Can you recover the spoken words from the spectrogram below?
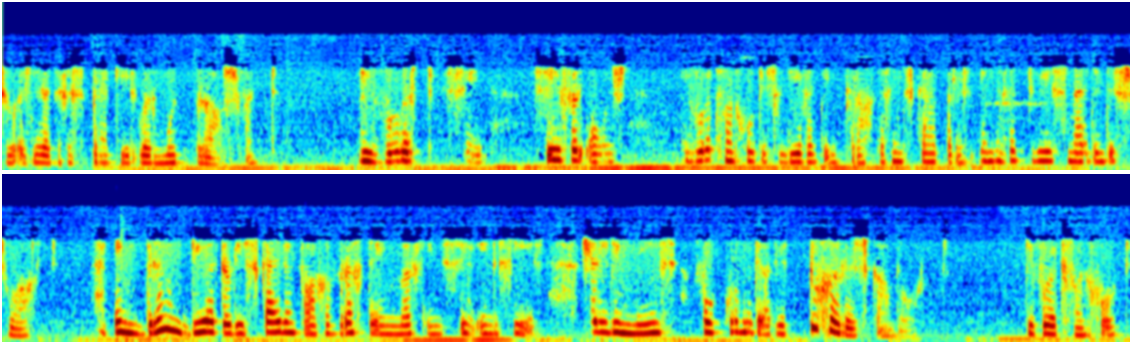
so is nie dat 'n gesprek hieroor moet plaasvind. Die woord sê sê vir ons die woord van God is lewend en kragtig en skerper as enige tweesnydende swaard. En dring deur tot die skeiding van gewrigte en murg en siel en gees sodat die mens volkome dat jy toegerus kan word. Die woord van God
